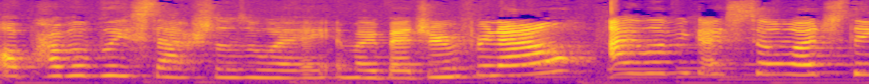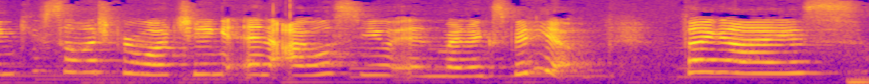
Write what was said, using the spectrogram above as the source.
I'll probably stash those away in my bedroom for now. I love you guys so much. Thank you so much for watching and I will see you in my next video. Bye guys!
